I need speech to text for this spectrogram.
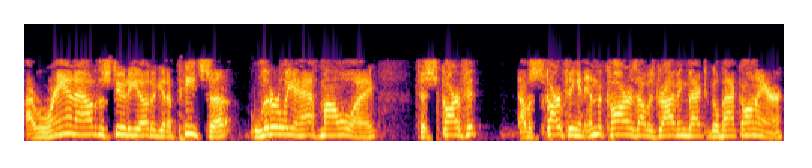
I ran out of the studio to get a pizza, literally a half mile away, to scarf it. I was scarfing it in the car as I was driving back to go back on air.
